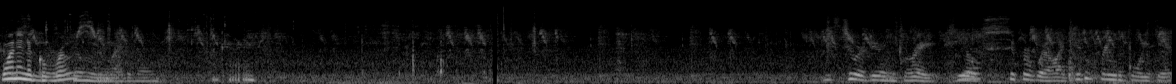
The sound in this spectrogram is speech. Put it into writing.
One in a actually seeing it filming grocery. Right away. Okay. These two are doing great. Healed super well. I didn't bring the boys yet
